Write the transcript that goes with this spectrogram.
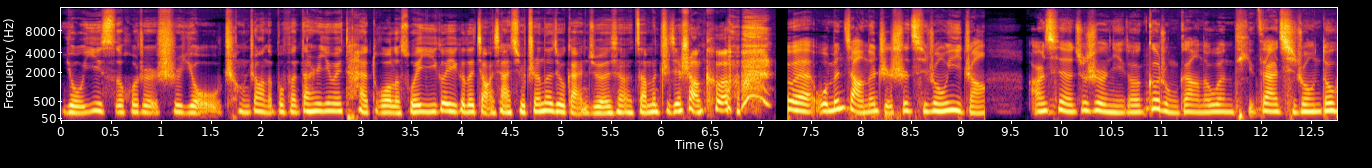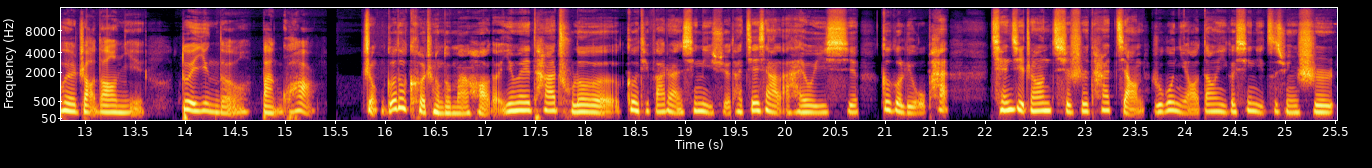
有意思或者是有成长的部分，但是因为太多了，所以一个一个的讲下去，真的就感觉像咱们直接上课了。对我们讲的只是其中一章，而且就是你的各种各样的问题在其中都会找到你对应的板块。整个的课程都蛮好的，因为它除了个体发展心理学，它接下来还有一些各个流派。前几章其实他讲，如果你要当一个心理咨询师，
